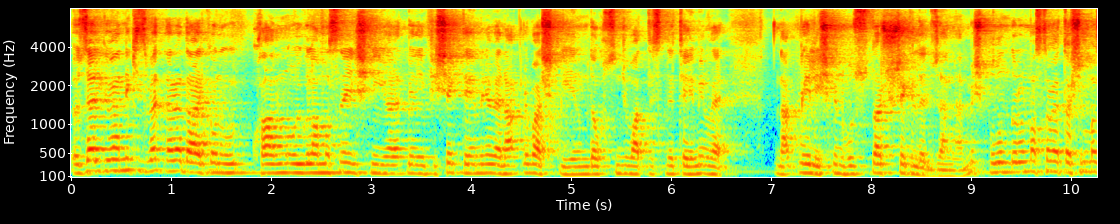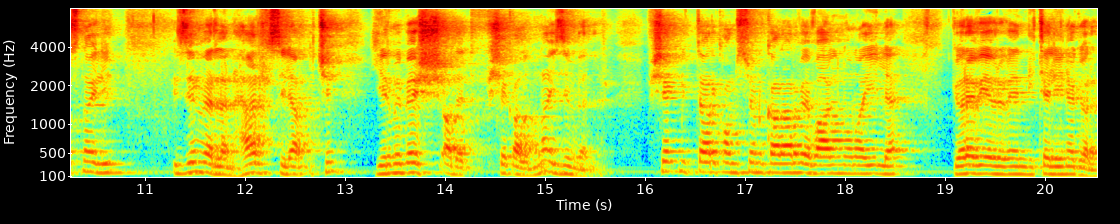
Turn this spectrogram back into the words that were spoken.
Özel güvenlik hizmetlere dair konu kanunun uygulanmasına ilişkin yönetmenin fişek temini ve nakli başlıklı 29. maddesinde temin ve nakli ilişkin hususlar şu şekilde düzenlenmiş. Bulundurulmasına ve taşınmasına izin verilen her silah için 25 adet fişek alımına izin verilir. Fişek miktarı komisyonun kararı ve valinin onayı ile görev yeri ve niteliğine göre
